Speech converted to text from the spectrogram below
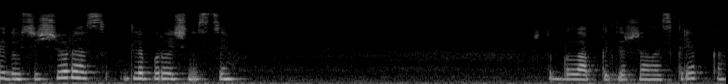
Пройдусь еще раз для прочности, чтобы лапка держалась крепко.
